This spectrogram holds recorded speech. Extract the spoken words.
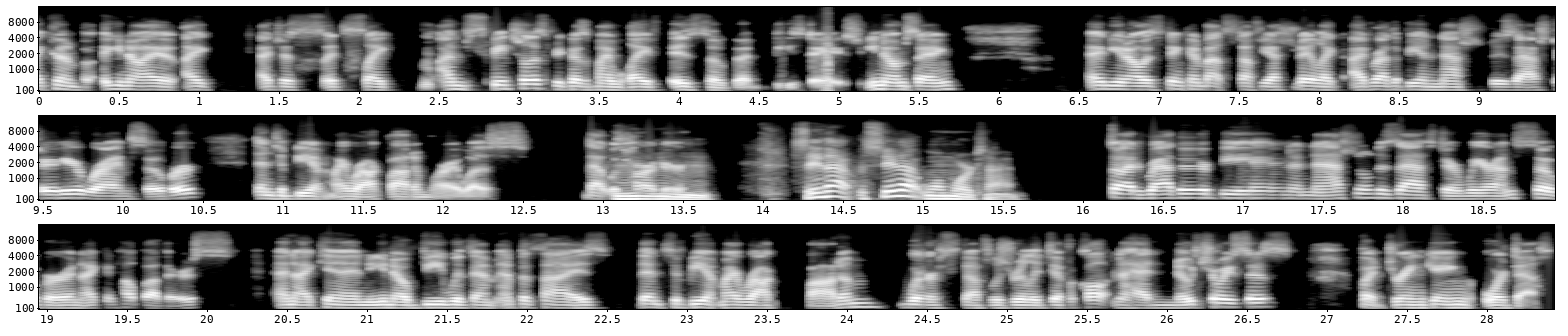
I couldn't you know, I I I just it's like I'm speechless because my life is so good these days. You know what I'm saying? And you know, I was thinking about stuff yesterday. Like I'd rather be in a national disaster here where I'm sober than to be at my rock bottom where I was. That was harder. Mm. Say that. Say that one more time. So I'd rather be in a national disaster where I'm sober and I can help others and I can, you know, be with them, empathize, than to be at my rock bottom where stuff was really difficult and I had no choices but drinking or death.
